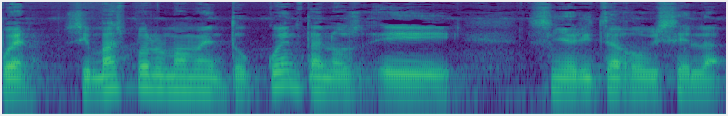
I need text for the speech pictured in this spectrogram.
Bueno, sin más por el momento, cuéntanos, eh, señorita Rubicela,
